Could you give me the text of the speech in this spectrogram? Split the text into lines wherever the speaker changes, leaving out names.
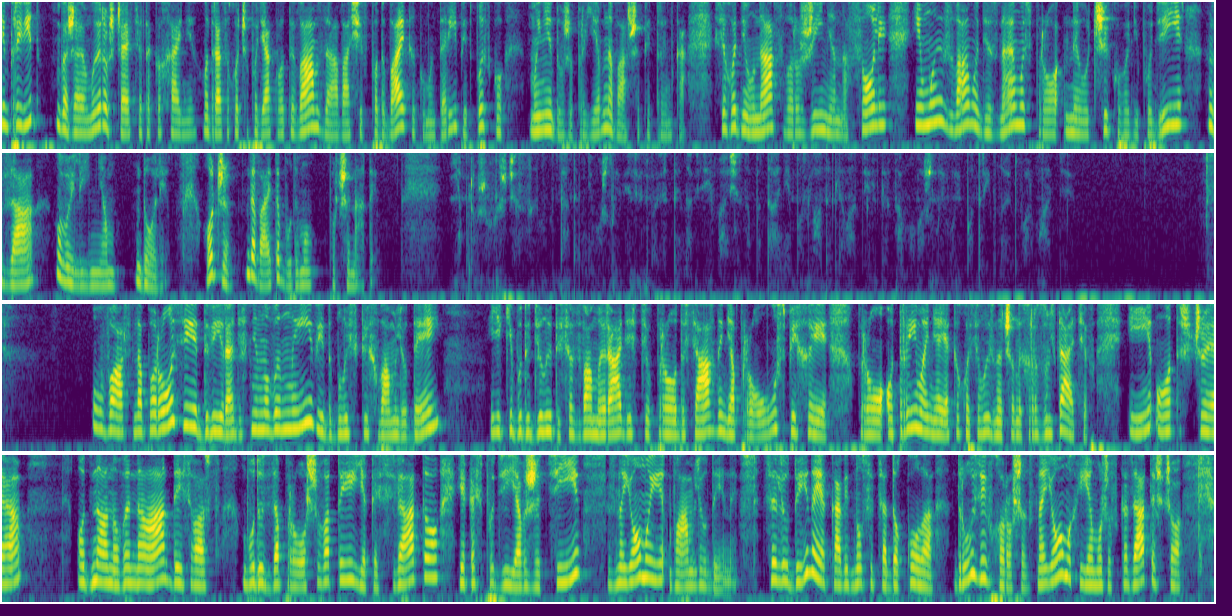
Всім привіт! Бажаю миру, щастя та кохання. Одразу хочу подякувати вам за ваші вподобайки, коментарі, підписку. Мені дуже приємна ваша підтримка. Сьогодні у нас ворожіння на солі, і ми з вами дізнаємось про неочікувані події за велінням долі. Отже, давайте будемо починати. Я прошу вище сил дати мені можливість відповісти на всі ваші запитання і послати для вас тільки саму важливу і потрібну інформацію. У вас на порозі дві радісні новини від близьких вам людей, які будуть ділитися з вами радістю про досягнення, про успіхи, про отримання якихось визначених результатів. І от ще одна новина, десь вас будуть запрошувати, якесь свято, якась подія в житті знайомої вам людини. Це людина, яка відноситься до кола друзів, хороших знайомих, і я можу сказати, що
